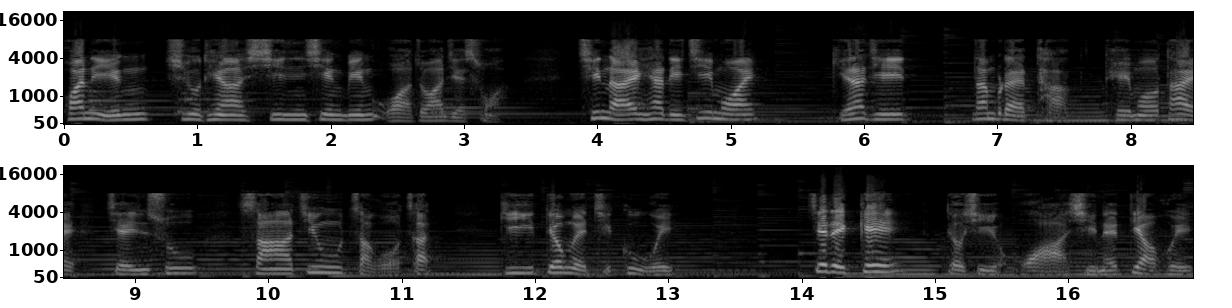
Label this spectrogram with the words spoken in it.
欢迎收听新生命活泉热线，亲爱兄弟姊妹，今仔日咱要来读提摩太前书三章十五节其中的一句话，这个家就是活神的教会。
